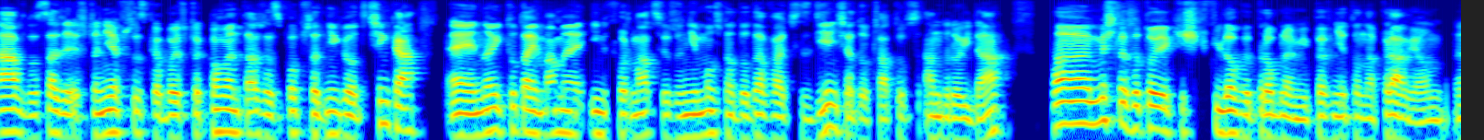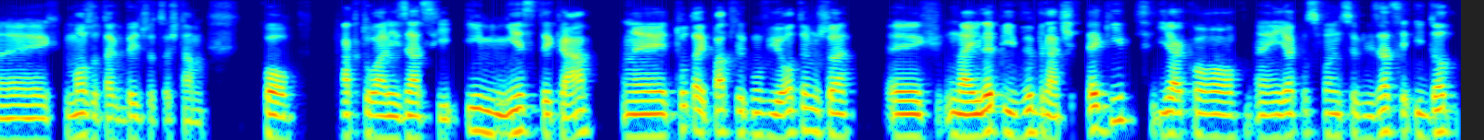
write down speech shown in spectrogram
A w zasadzie jeszcze nie wszystko, bo jeszcze komentarze z poprzedniego odcinka. E, no i tutaj mamy informację, że nie można dodawać zdjęcia do czatów z Androida. E, myślę, że to jakiś chwilowy problem i pewnie to naprawią. E, może tak być, że coś tam po aktualizacji im nie styka. Tutaj Patryk mówi o tym, że najlepiej wybrać Egipt jako, e, jako swoją cywilizację i do,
